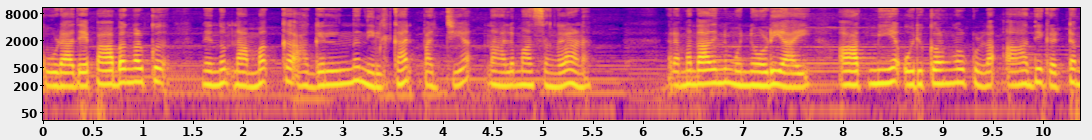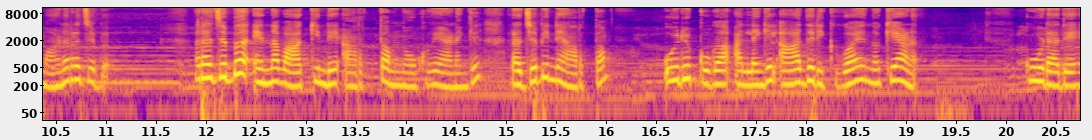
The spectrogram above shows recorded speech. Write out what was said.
കൂടാതെ പാപങ്ങൾക്ക് നിന്നും നമുക്ക് അകൽന്ന് നിൽക്കാൻ പറ്റിയ നാല് മാസങ്ങളാണ്. റമദാനിന് മുന്നോടിയായി ആത്മീയ ഒരുക്കങ്ങൾക്കുള്ള ആദ്യ ഘട്ടമാണ് റജബ്. റജബ് എന്ന വാക്കിന്റെ അർത്ഥം നോക്കുകയാണെങ്കിൽ റജബിന്റെ അർത്ഥം ഒരുക്കുക അല്ലെങ്കിൽ ആദരിക്കുക എന്നൊക്കെയാണ്. കൂടാതെ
